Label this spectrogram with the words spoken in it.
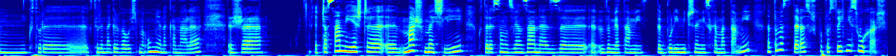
mm, który, który nagrywałyśmy u mnie na kanale, że Czasami jeszcze y, masz myśli, które są związane z y, wymiotami, z bulimicznymi schematami, natomiast teraz już po prostu ich nie słuchasz.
